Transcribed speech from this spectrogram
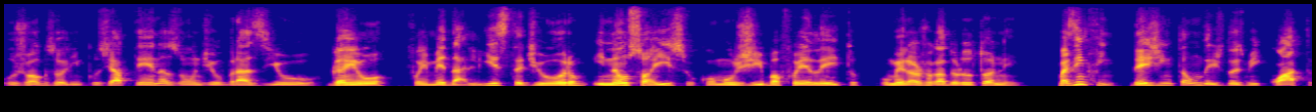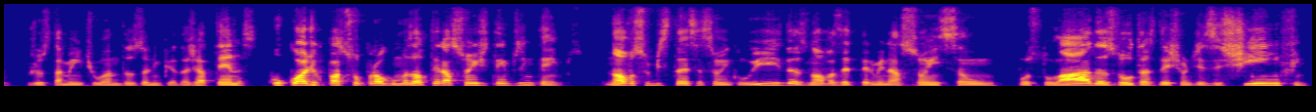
os Jogos Olímpicos de Atenas, onde o Brasil ganhou, foi medalhista de ouro, e não só isso, como o Giba foi eleito o melhor jogador do torneio. Mas enfim, desde então, desde 2004, justamente o ano das Olimpíadas de Atenas, o código passou por algumas alterações de tempos em tempos. Novas substâncias são incluídas, novas determinações são postuladas, outras deixam de existir, enfim.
